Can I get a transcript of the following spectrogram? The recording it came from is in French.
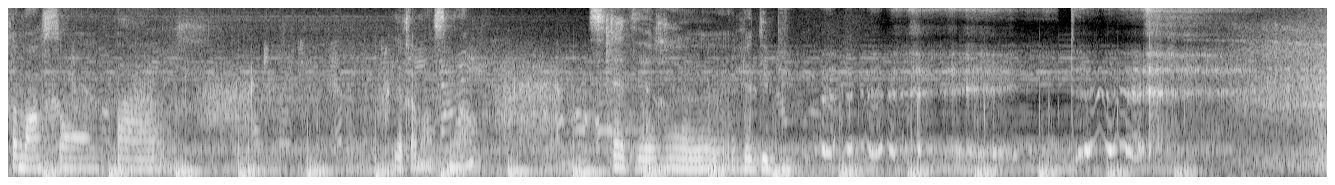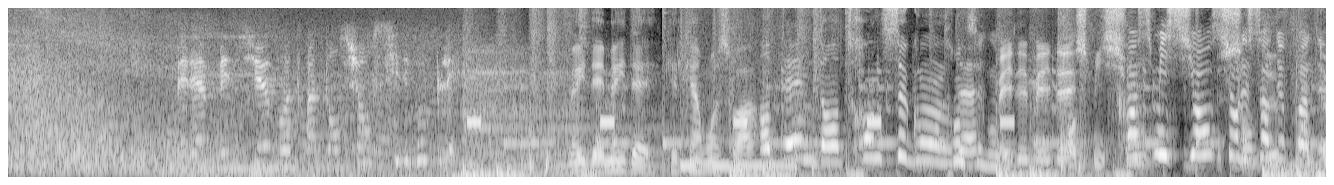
Commençons par le commencement, c'est-à-dire euh, le début. Mesdames, Messieurs, votre attention s'il vous plaît. Mayday, Mayday, quelqu'un me reçoit? Antenne dans 30 secondes. 30 secondes. Mayday, Mayday. Transmission. Transmission sur le 102.2.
